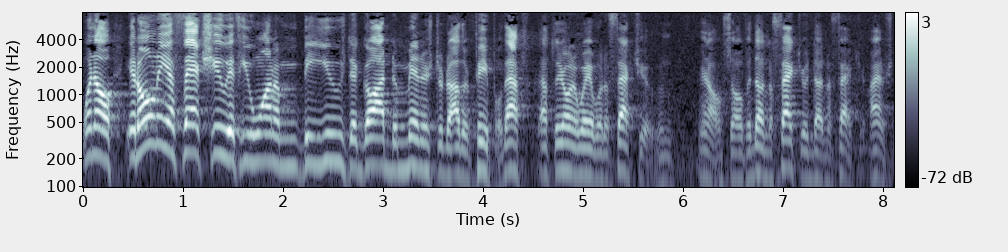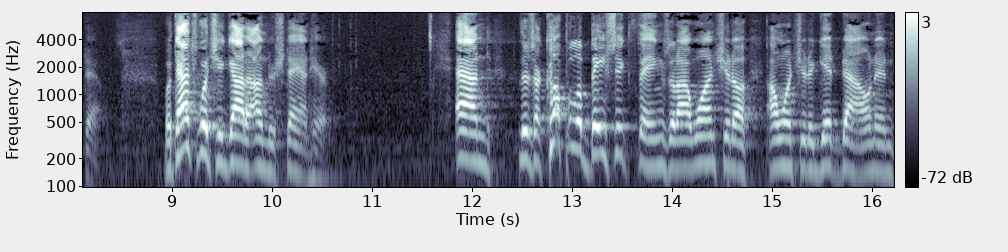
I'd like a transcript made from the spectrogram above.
Well, no, it only affects you if you want to be used to God to minister to other people. That's, that's the only way it would affect you. And, you know, so if it doesn't affect you, it doesn't affect you. I understand. But that's what you got to understand here. And there's a couple of basic things that I want you to, I want you to get down, and,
